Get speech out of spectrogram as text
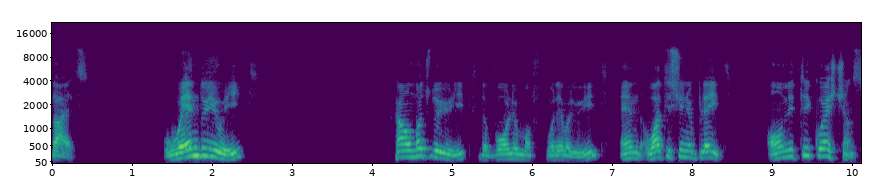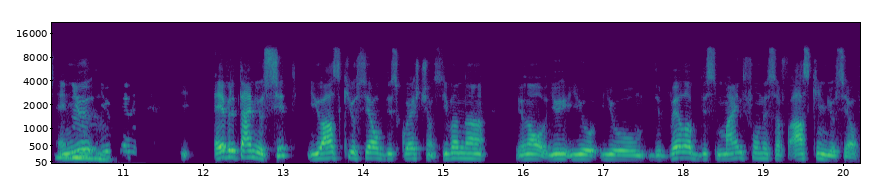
diets. When do you eat? How much do you eat? The volume of whatever you eat, and what is in your plate? Only three questions, and mm-hmm. you you can every time you sit, you ask yourself these questions. Even uh, you know you you you develop this mindfulness of asking yourself,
